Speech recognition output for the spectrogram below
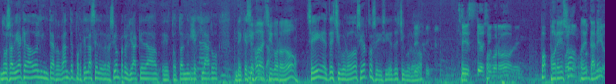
Nos había quedado el interrogante por qué la celebración, pero ya queda eh, totalmente claro de qué se Hijo de trata. Chigorodó. Sí, es de Chigorodó, ¿cierto? Sí, sí, es de Chigorodó. sí, sí, sí, sí, Gorodó, eh. Por, por eso, Bueno, eh,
